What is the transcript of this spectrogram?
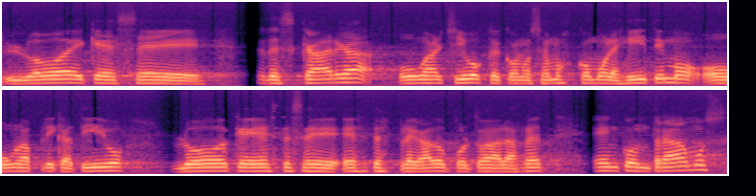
luego de que se, se descarga un archivo que conocemos como legítimo o un aplicativo, luego que este se es desplegado por toda la red, encontramos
